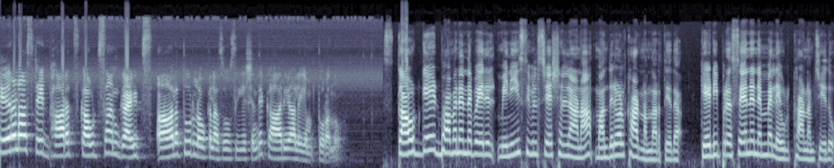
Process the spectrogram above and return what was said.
Kerala state Bharat scouts and guides Alathur local അസോസിയേഷന്റെ കാര്യാലയം തുറന്നു. സ്കൗട്ട് ഗൈഡ് ഭവൻ എന്ന പേരിൽ മിനി സിവിൽ സ്റ്റേഷനിലാണ് മന്ദിരോദ്ഘാടനം നടത്തിയത്. K D Prasenan M L A ഉദ്ഘാടനം ചെയ്തു.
